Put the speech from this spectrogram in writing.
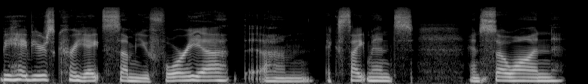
behaviors creates some euphoria, um, excitement, and so on.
